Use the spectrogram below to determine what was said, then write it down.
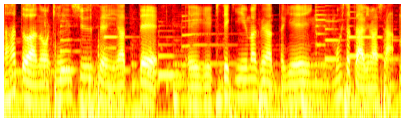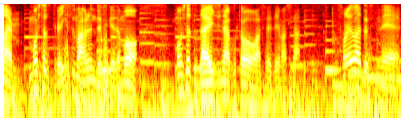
あとはあの研修生になって、えー、劇的に上手くなった原因もう一つありました。まあ、もう一つというかいくつもあるんですけれども、もう一つ大事なことを忘れていました。それはですね、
